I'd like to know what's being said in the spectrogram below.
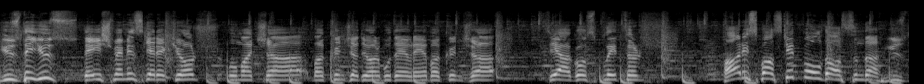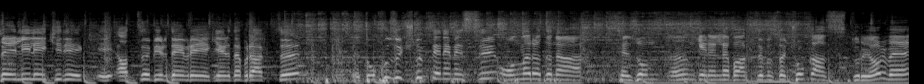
Yüzde yüz değişmemiz gerekiyor bu maça bakınca diyor bu devreye bakınca. Thiago Splitter. Paris basketbolda aslında %50 ile ikili e, attığı bir devreyi geride bıraktı. 9 üçlük denemesi onlar adına sezonun geneline baktığımızda çok az duruyor ve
